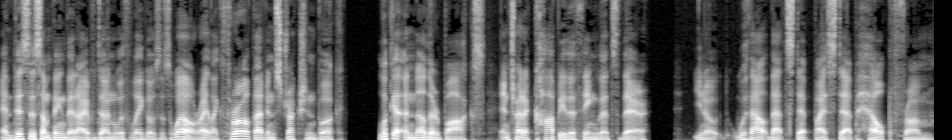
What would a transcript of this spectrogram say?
And this is something that I've done with Legos as well, right? Like throw out that instruction book, look at another box, and try to copy the thing that's there you know, without that step by step help from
